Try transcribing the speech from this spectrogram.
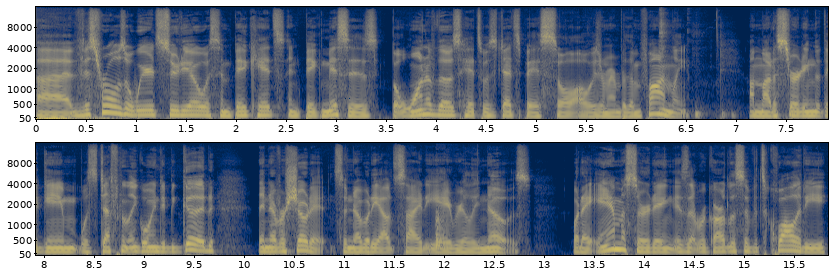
Uh, Visceral is a weird studio with some big hits and big misses, but one of those hits was Dead Space, so I'll always remember them fondly. I'm not asserting that the game was definitely going to be good, they never showed it, so nobody outside EA really knows. What I am asserting is that regardless of its quality,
